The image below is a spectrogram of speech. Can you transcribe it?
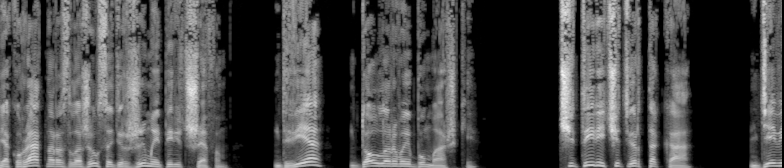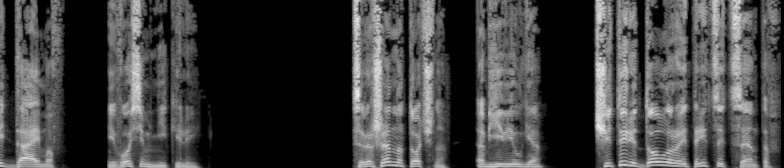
и аккуратно разложил содержимое перед шефом. Две долларовые бумажки, четыре четвертака, девять даймов и восемь никелей. «Совершенно точно», — объявил я. «Четыре доллара и тридцать центов.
